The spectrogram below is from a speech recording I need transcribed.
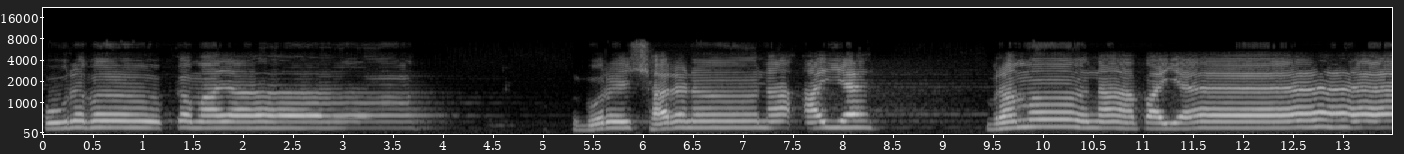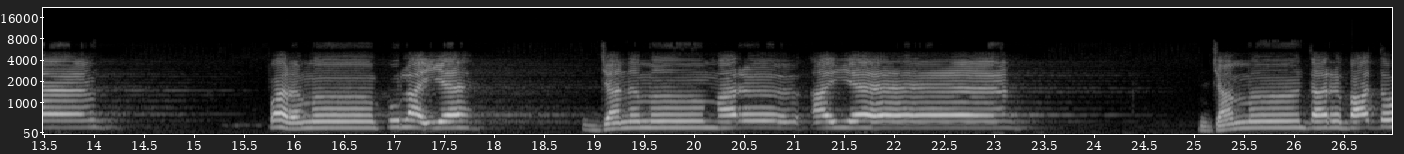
ਪੂਰਬ ਕਮਾਇਆ। ਗੁਰ ਸ਼ਰਨ ਨਾ ਆਈਐ, ਬ੍ਰਹਮ ਨਾ ਪਾਈਐ। ਭਰਮ ਭੁਲਾਈਐ, ਜਨਮ ਮਰ ਆਈਐ। ਜਮ ਦਰ ਬਾਦੋ,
